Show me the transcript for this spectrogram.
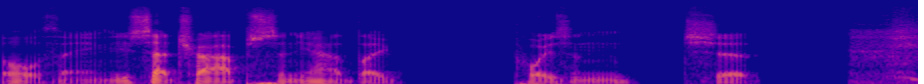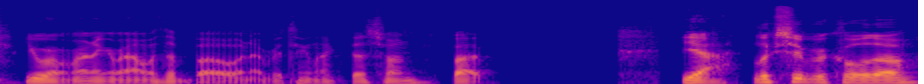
the whole thing. You set traps and you had like poison shit. You weren't running around with a bow and everything like this one. But yeah, looks super cool though.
